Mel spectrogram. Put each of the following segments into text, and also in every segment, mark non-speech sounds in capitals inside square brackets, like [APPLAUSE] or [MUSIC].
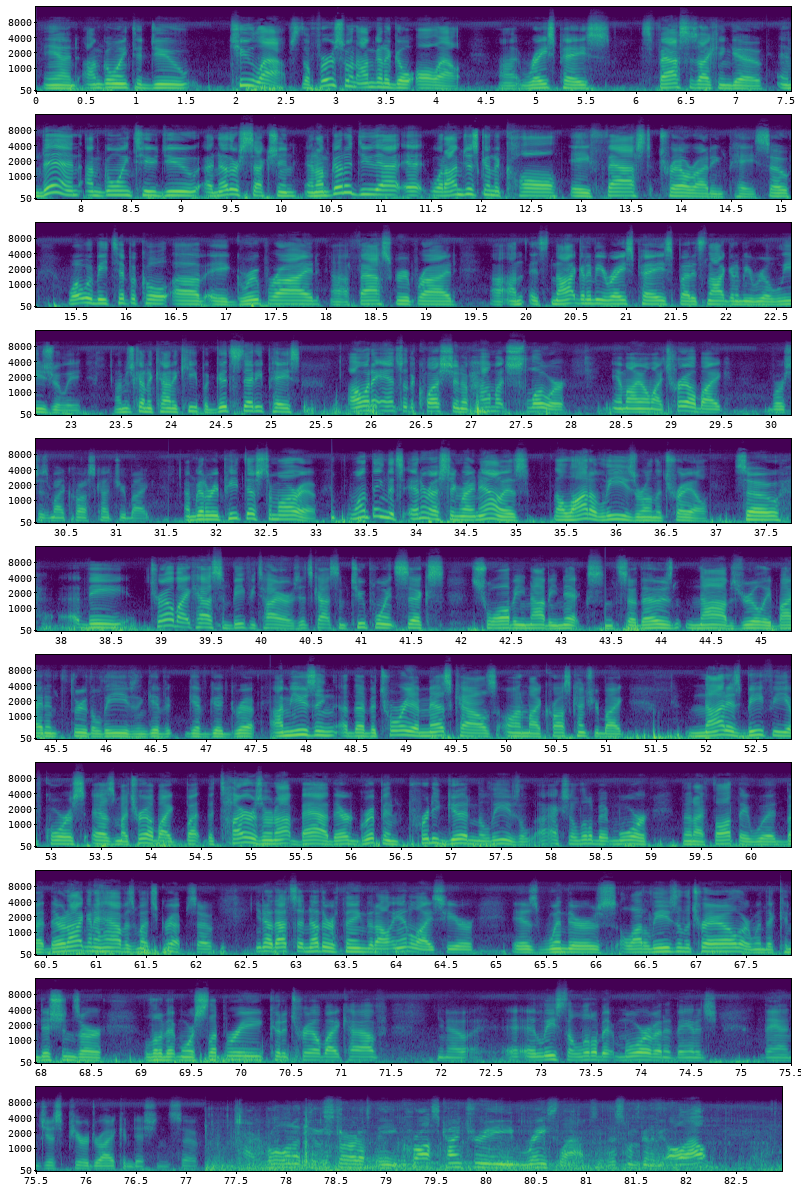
and I'm going to do two laps. The first one I'm going to go all out, uh, race pace, as fast as I can go. And then I'm going to do another section and I'm going to do that at what I'm just going to call a fast trail riding pace. So what would be typical of a group ride, a fast group ride. Uh, it's not going to be race pace, but it's not going to be real leisurely. I'm just going to kind of keep a good steady pace. I want to answer the question of how much slower am I on my trail bike versus my cross country bike. I'm going to repeat this tomorrow. One thing that's interesting right now is a lot of leaves are on the trail. So uh, the trail bike has some beefy tires. It's got some 2.6 Schwalbe Nobby Nics. And so those knobs really bite in through the leaves and give give good grip. I'm using the Vittoria Mezcals on my cross country bike. Not as beefy, of course, as my trail bike, but the tires are not bad. They're gripping pretty good in the leaves, actually a little bit more than I thought they would, but they're not gonna have as much grip. So, you know, that's another thing that I'll analyze here is when there's a lot of leaves on the trail or when the conditions are a little bit more slippery, could a trail bike have, you know, at least a little bit more of an advantage than just pure dry conditions. So, all right, rolling up to the start of the cross-country race lap. So this one's gonna be all out.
